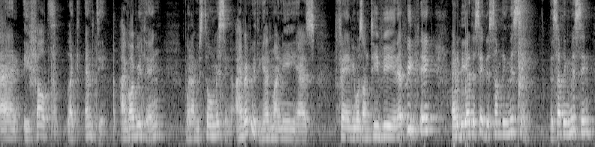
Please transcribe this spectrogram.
And he felt like empty. I have everything, but I'm still missing. I have everything. He had money, he has fame, he was on TV and everything. And he began to say, There's something missing. There's something missing.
